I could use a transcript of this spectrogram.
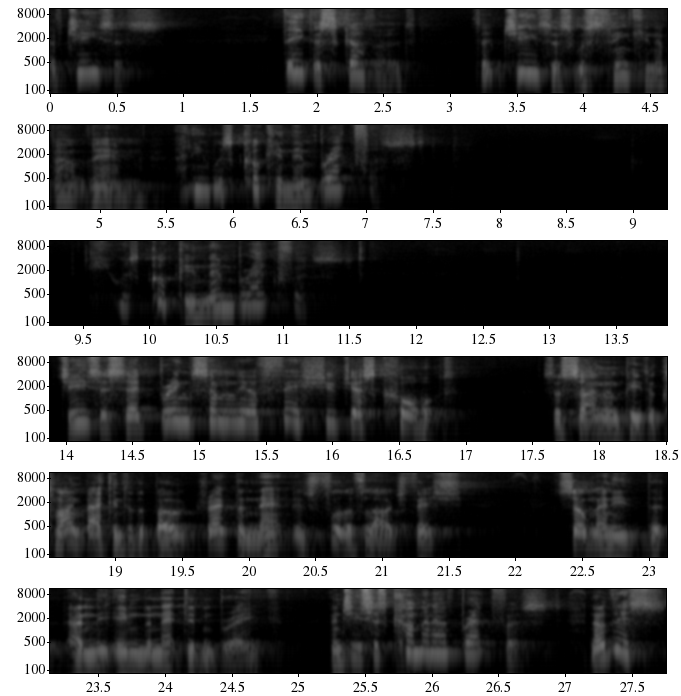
of Jesus. They discovered that Jesus was thinking about them and he was cooking them breakfast. He was cooking them breakfast. Jesus said, Bring some of your fish you just caught. So Simon Peter climbed back into the boat, dragged the net, it was full of large fish, so many that, and even the net didn't break. And Jesus, Come and have breakfast. Now, this,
